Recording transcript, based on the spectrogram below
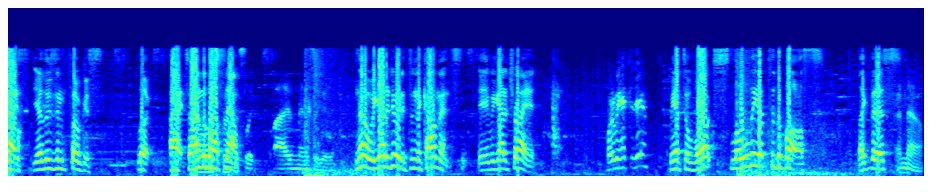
guys, you're losing focus. Look, all right. So I'm the boss now. focus Like five minutes ago. No, we got to do it. It's in the comments. Eh, We got to try it. What do we have to do? We have to walk slowly up to the boss, like this. And no.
